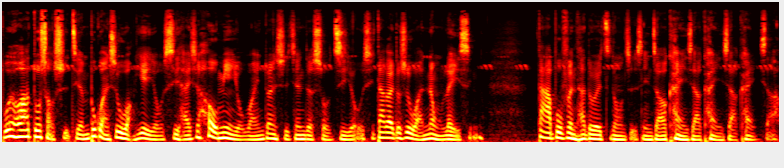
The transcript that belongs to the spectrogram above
不会花多少时间，不管是网页游戏还是后面有玩一段时间的手机游戏，大概都是玩那种类型，大部分它都会自动执行，只要看一下看一下看一下，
